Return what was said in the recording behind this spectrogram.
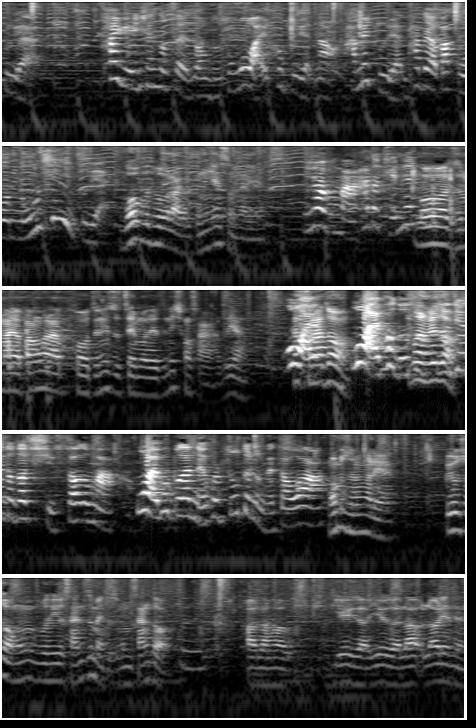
住院。他原先都是那种，就是我外婆住院了，他没住院，他都要把锅弄起去住院。我屋头那个公也是那的，你晓得不嘛？他都天天，我儿子嘛要把我那婆真的是折磨得真的像啥子一样。我外婆那种我外婆都是直接都遭气死了的嘛。我外婆不然那会儿走得恁个早啊。我们是啷个的？比如说我们屋头有三姊妹，就是我们三个。嗯。好，然后有一个有一个老老年人，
